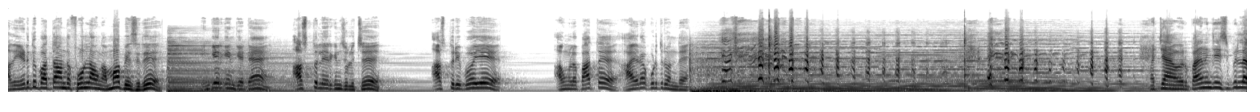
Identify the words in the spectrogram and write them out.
அதை எடுத்து பார்த்தா அந்த ஃபோனில் அவங்க அம்மா பேசுது. எங்கே இருக்கேன்னு கேட்டேன். ஆஸ்பத்திரியில் இருக்கேன்னு சொல்லிச்சு. ஆஸ்பத்திரி போய் அவங்கள பார்த்து ஆயிரம் கொடுத்துட்டு வந்தேன். மச்சான் ஒரு பதினஞ்சு வயசு பிள்ளை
